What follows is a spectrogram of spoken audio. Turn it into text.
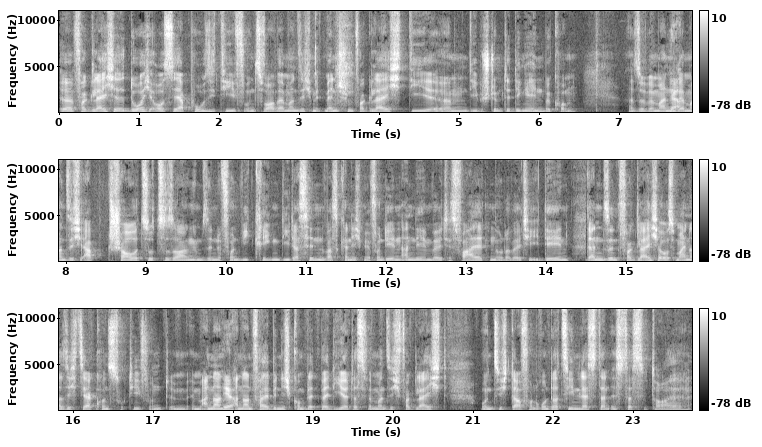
äh, Vergleiche durchaus sehr positiv, und zwar, wenn man sich mit Menschen vergleicht, die, ähm, die bestimmte Dinge hinbekommen. Also wenn man, ja. wenn man sich abschaut, sozusagen im Sinne von, wie kriegen die das hin? Was kann ich mir von denen annehmen? Welches Verhalten oder welche Ideen? Dann sind Vergleiche aus meiner Sicht sehr konstruktiv. Und im, im anderen, ja. anderen Fall bin ich komplett bei dir, dass wenn man sich vergleicht und sich davon runterziehen lässt, dann ist das total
